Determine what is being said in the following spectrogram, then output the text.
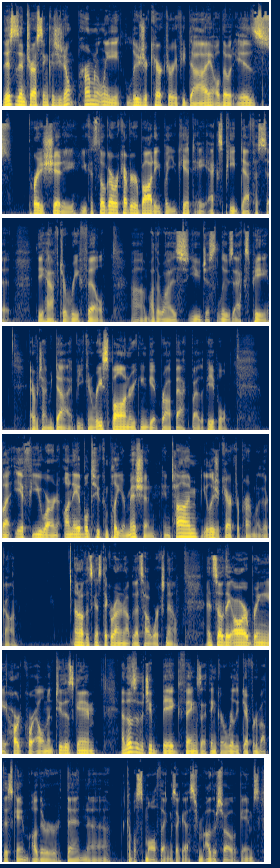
This is interesting because you don't permanently lose your character if you die, although it is pretty shitty. You can still go recover your body, but you get a XP deficit that you have to refill. Um, otherwise, you just lose XP every time you die. But you can respawn or you can get brought back by other people. But if you are unable to complete your mission in time, you lose your character permanently. They're gone. I don't know if that's going to stick around or not, but that's how it works now. And so they are bringing a hardcore element to this game. And those are the two big things I think are really different about this game, other than uh, a couple small things, I guess, from other survival games.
